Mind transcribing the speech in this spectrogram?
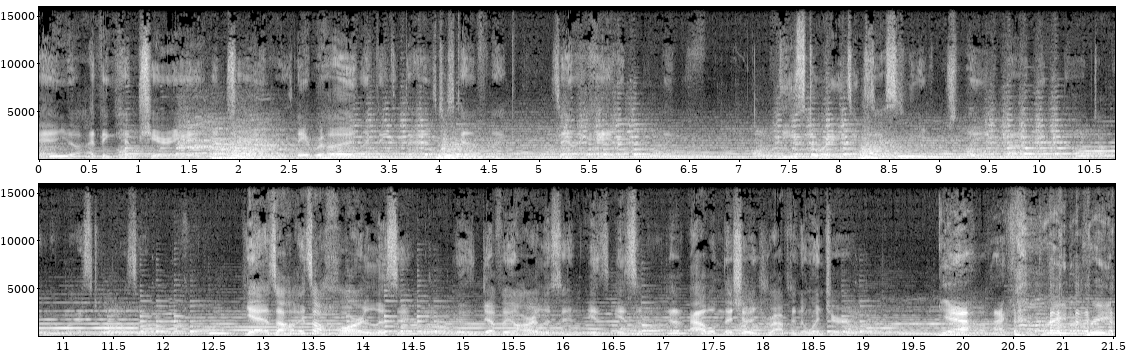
and you know, I think him sharing it, him sharing about his neighborhood, like things like that. It's just kind of like saying like, hey, like, like these stories exist universally, uh, yeah, it's a it's a hard listen. It's definitely a hard listen. It's it's an album that should have dropped in the winter. Yeah, actually, agreed, agreed.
